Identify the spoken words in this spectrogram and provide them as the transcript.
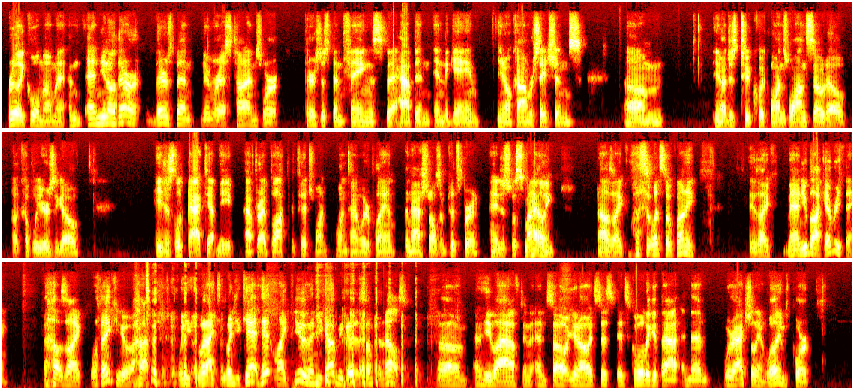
really cool moment. And and you know, there are there's been numerous times where there's just been things that happen in the game, you know, conversations. Um, you know, just two quick ones. Juan Soto a couple years ago, he just looked back at me after I blocked the pitch one one time we were playing the Nationals in Pittsburgh, and he just was smiling. And I was like, "What's what's so funny?" He's like, "Man, you block everything." I was like, well, thank you. when you when I when you can't hit like you, then you got to be good at something else. Um, and he laughed, and and so you know, it's just it's cool to get that. And then we're actually in Williamsport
